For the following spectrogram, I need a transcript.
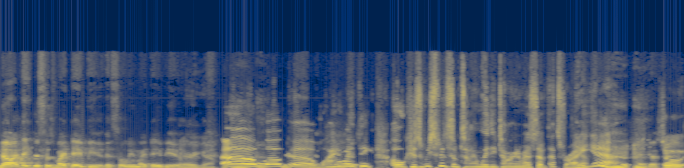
No, I think this is my debut. This will be my debut. There you go. Oh, Yeah. welcome. Why do I think? Oh, because we spent some time with you talking about stuff. That's right. Yeah. Okay, So,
